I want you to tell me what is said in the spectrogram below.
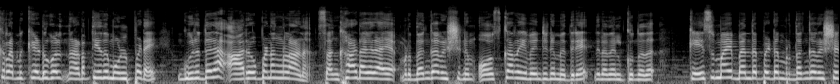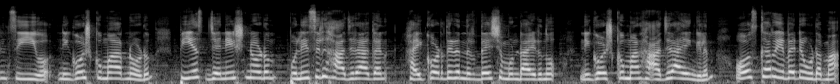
ക്രമക്കേടുകൾ നടത്തിയതും ഉൾപ്പെടെ ഗുരുതര ആരോപണങ്ങളാണ് സംഘാടകരായ മൃദംഗ വിഷനും ഓസ്കർ ഇവന്റിനുമെതിരെ നിലനിൽക്കുന്നത്. കേസുമായി ബന്ധപ്പെട്ട് മൃദംഗ വിഷൻ സിഇഒ നികോഷ് കുമാറിനോടും പി എസ് ജനീഷിനോടും പോലീസിൽ ഹാജരാകാൻ ഹൈക്കോടതിയുടെ നിർദ്ദേശമുണ്ടായിരുന്നു. നികോഷ് കുമാർ ഹാജരായെങ്കിലും ഓസ്കർ ഇവന്റ് ഉടമ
